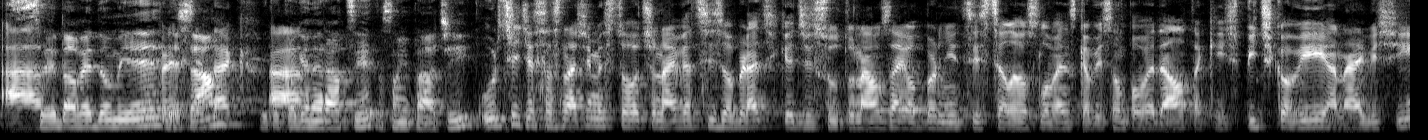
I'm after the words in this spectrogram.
A Sebavedomie je tam, tak. tejto A- generácie, to sa mi páči. Určite sa snažíme z toho čo najviac si zobrať, keďže sú tu naozaj odborníci z celého Slovenska, by som povedal, takí špičkoví a najvyšší.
